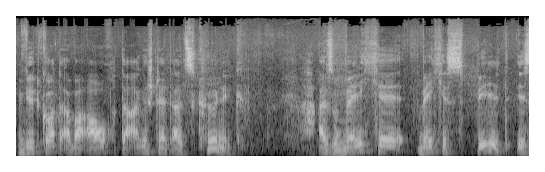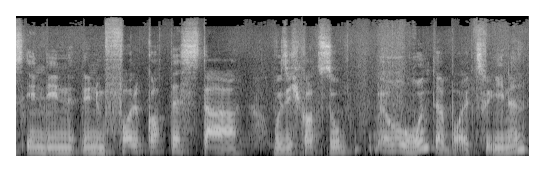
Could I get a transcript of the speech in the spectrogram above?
wird Gott aber auch dargestellt als König. Also welche, welches Bild ist in, den, in dem Volk Gottes da, wo sich Gott so runterbeugt zu ihnen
